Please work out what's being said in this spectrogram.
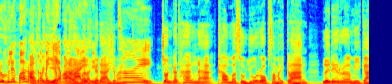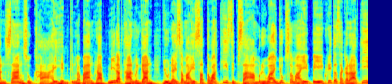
รู้เลยว่าอาเราจจะจะไปไปเหเหยียียยบบอะไรอะไรเมื่อไหร่ก็ได้ใช่ไหมใช่ จนกระทั่งนะฮะเข้ามาสู่ยุโรปสมัยกลาง เลยได้เริ่มมีการสร้างสุขาให้เห็นขึ้นมาบ้างครับ มีหลักฐานเหมือนกันอยู่ในสมัยศตวรรษที่ 13 หรือว่ายุคสมัยปีคริสตศักราชที่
